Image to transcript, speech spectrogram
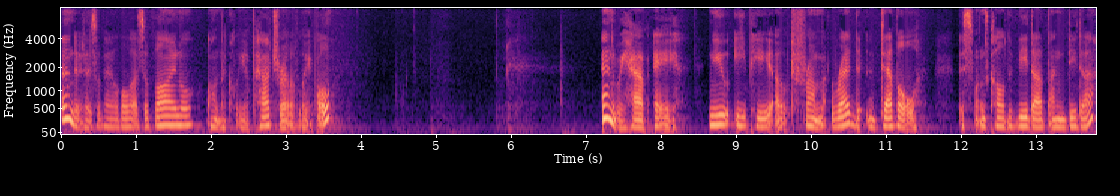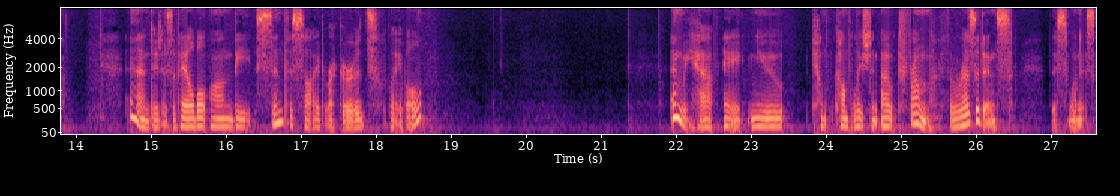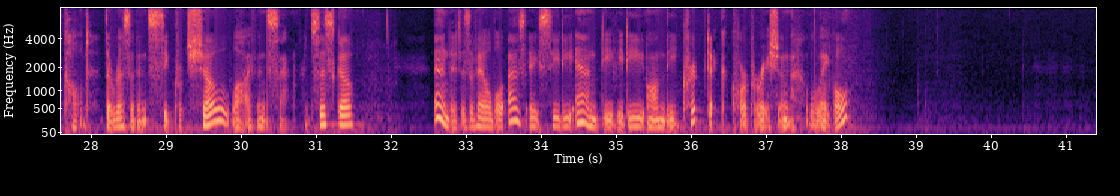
and it is available as a vinyl on the Cleopatra label. And we have a new EP out from Red Devil. This one's called Vida Bandida, and it is available on the Syntheside Records label. And we have a new compilation out from The Residents. This one is called The Residents Secret Show, live in San Francisco. And it is available as a CD and DVD on the Cryptic Corporation label.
